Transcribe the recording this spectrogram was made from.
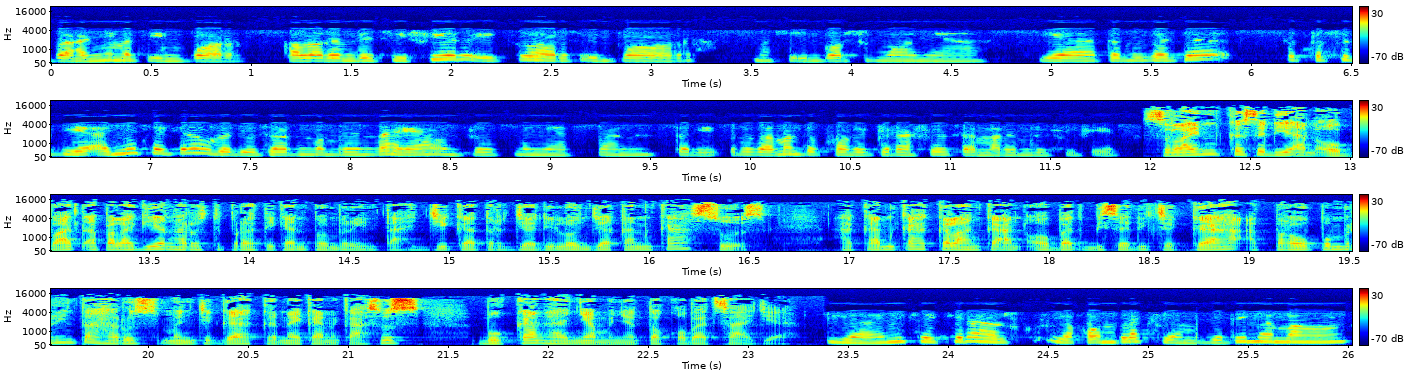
bahannya masih impor. Kalau remdesivir itu harus impor, masih impor semuanya. Ya tentu saja ketersediaannya saya kira sudah diusahakan pemerintah ya untuk menyiapkan tadi, terutama untuk favipiravir sama remdesivir. Selain kesediaan obat, apalagi yang harus diperhatikan pemerintah jika terjadi lonjakan kasus? Akankah kelangkaan obat bisa dicegah atau pemerintah harus mencegah kenaikan kasus bukan hanya menyetok obat saja? Ya ini saya kira harus ya kompleks ya. Jadi memang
